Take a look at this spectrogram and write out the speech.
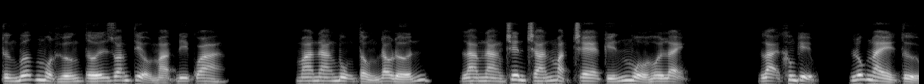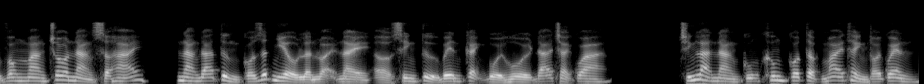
từng bước một hướng tới doan tiểu mạt đi qua. Mà nàng bụng tổng đau đớn, làm nàng trên trán mặt che kín mồ hôi lạnh. Lại không kịp, lúc này tử vong mang cho nàng sợ hãi, nàng đã từng có rất nhiều lần loại này ở sinh tử bên cạnh bồi hồi đã trải qua. Chính là nàng cũng không có tập mãi thành thói quen,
